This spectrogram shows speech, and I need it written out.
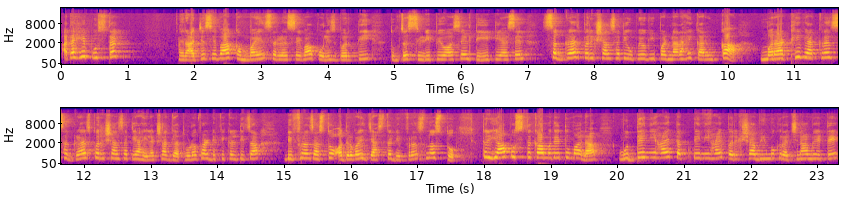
आता हे पुस्तक राज्यसेवा कंबाईन सरळ सेवा पोलीस भरती तुमचं सी डी पी ओ असेल टी ई टी असेल सगळ्याच परीक्षांसाठी उपयोगी पडणार आहे. कारण का? मराठी व्याकरण सगळ्याच परीक्षांसाठी आहे. लक्षात घ्या थोडंफार डिफिकल्टीचा डिफरन्स असतो अदरवाईज जास्त डिफरन्स नसतो. तर या पुस्तकामध्ये तुम्हाला मुद्देनिहाय तक्तेनिहाय परीक्षाभिमुख रचना मिळते.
